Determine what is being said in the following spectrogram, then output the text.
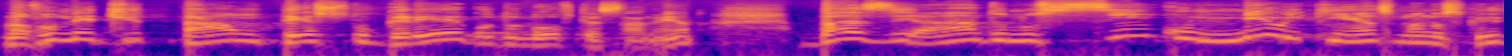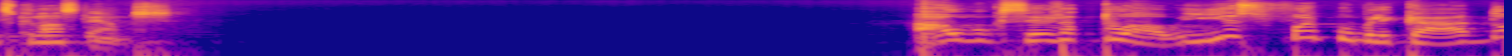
Nós vamos editar um texto grego do Novo Testamento, baseado nos 5.500 manuscritos que nós temos. Algo que seja atual. E isso foi publicado.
